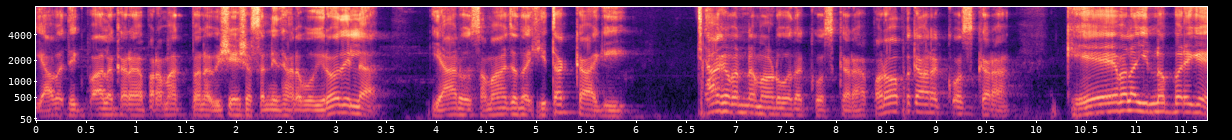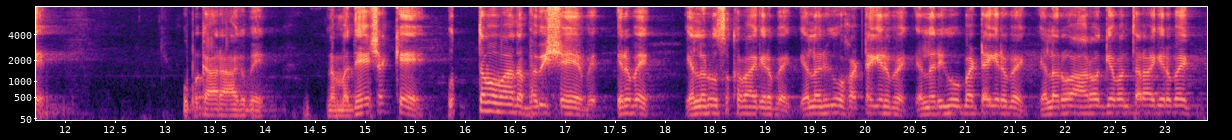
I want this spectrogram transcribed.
ಯಾವ ದಿಗ್ಪಾಲಕರ ಪರಮಾತ್ಮನ ವಿಶೇಷ ಸನ್ನಿಧಾನವೂ ಇರೋದಿಲ್ಲ. ಯಾರು ಸಮಾಜದ ಹಿತಕ್ಕಾಗಿ ತ್ಯಾಗವನ್ನು ಮಾಡುವುದಕ್ಕೋಸ್ಕರ, ಪರೋಪಕಾರಕ್ಕೋಸ್ಕರ ಕೇವಲ ಇನ್ನೊಬ್ಬರಿಗೆ ಉಪಕಾರ ಆಗಬೇಕು. ನಮ್ಮ ದೇಶಕ್ಕೆ ಉತ್ತಮವಾದ ಭವಿಷ್ಯ ಇರಬೇಕು. ಎಲ್ಲರೂ ಸುಖವಾಗಿರಬೇಕು. ಎಲ್ಲರಿಗೂ ಹೊಟ್ಟೆಗಿರಬೇಕು. ಎಲ್ಲರಿಗೂ ಬಟ್ಟೆಗಿರಬೇಕು. ಎಲ್ಲರೂ ಆರೋಗ್ಯವಂತರಾಗಿರಬೇಕು.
